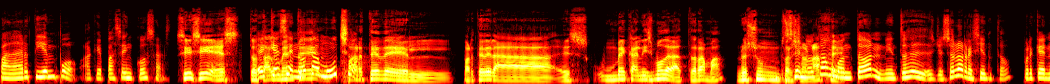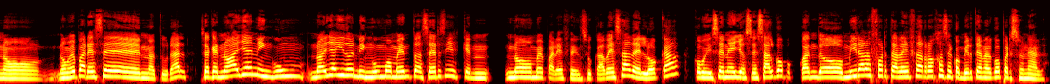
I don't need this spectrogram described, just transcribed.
para dar tiempo a que pasen cosas. Sí, sí, es que totalmente se nota mucho. parte del parte de la es un mecanismo de la trama, no es un se personaje. nota un montón y entonces yo se lo resiento porque no, no me parece natural. O sea, que no haya ningún no haya ido en ningún momento a Cersei es que no me parece. En su cabeza de loca, como dicen ellos, es algo cuando mira la fortaleza roja se convierte en algo personal.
